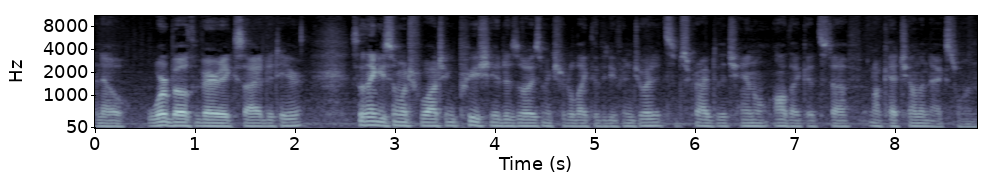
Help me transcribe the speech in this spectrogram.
I know we're both very excited here. So thank you so much for watching. Appreciate it as always. Make sure to like the video if you enjoyed it, subscribe to the channel, all that good stuff. And I'll catch you on the next one.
